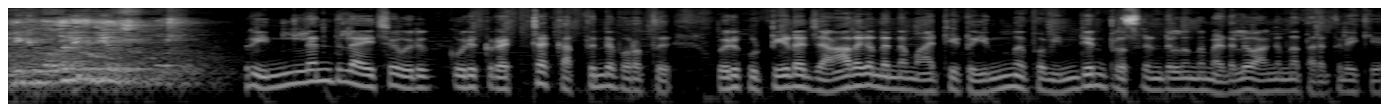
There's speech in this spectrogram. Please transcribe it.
എനിക്ക് വളരെയധികം സന്തോഷം. ഇൻലൻഡിൽ അയച്ച ഒരു ഒരു ഒറ്റ കത്തിന്റെ പുറത്ത് ഒരു കുട്ടിയുടെ ജാതകം തന്നെ മാറ്റിയിട്ട് ഇന്നിപ്പം ഇന്ത്യൻ പ്രസിഡന്റിൽ നിന്ന് മെഡൽ വാങ്ങുന്ന തരത്തിലേക്ക്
